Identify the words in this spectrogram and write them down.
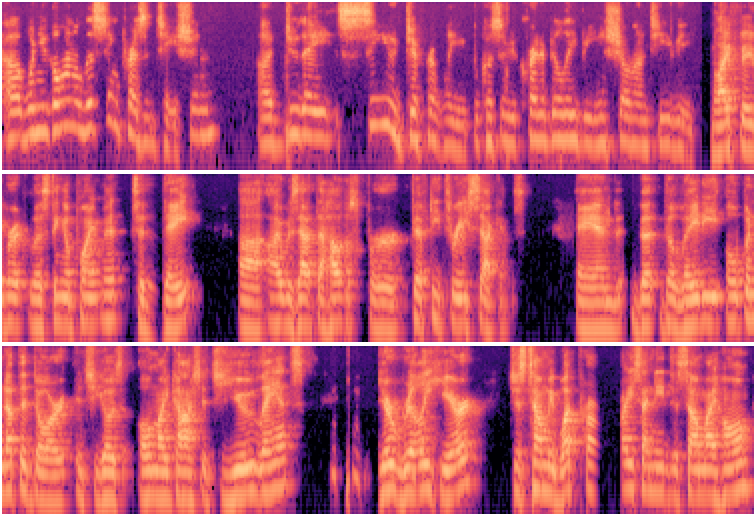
uh, when you go on a listing presentation, uh, do they see you differently because of your credibility being shown on TV? My favorite listing appointment to date, uh, I was at the house for 53 seconds. And the, the lady opened up the door and she goes, Oh my gosh, it's you, Lance. You're really here. Just tell me what price I need to sell my home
